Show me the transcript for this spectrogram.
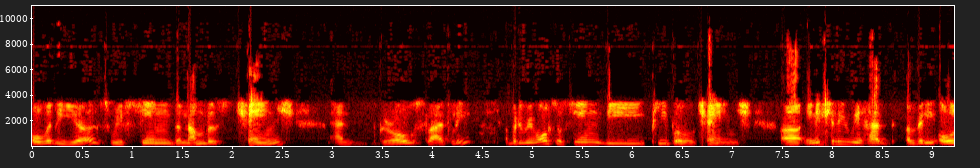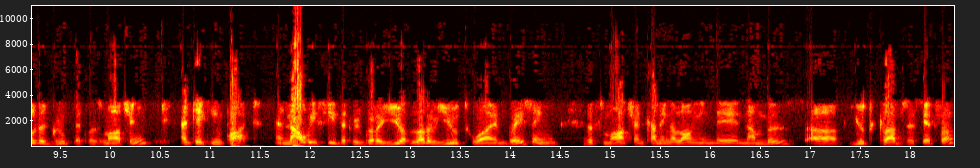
Over the years, we've seen the numbers change and grow slightly, but we've also seen the people change. Uh, initially, we had a very older group that was marching and taking part. And now we see that we've got a lot of youth who are embracing this march and coming along in their numbers, uh, youth clubs, etc.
